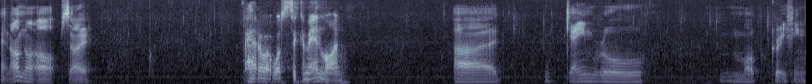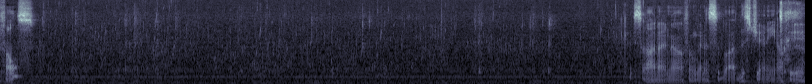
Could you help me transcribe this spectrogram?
and I'm not op, so How do I? What's the command line? uh, game rule mob griefing false. Because I don't know if I'm going to survive this journey up here.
